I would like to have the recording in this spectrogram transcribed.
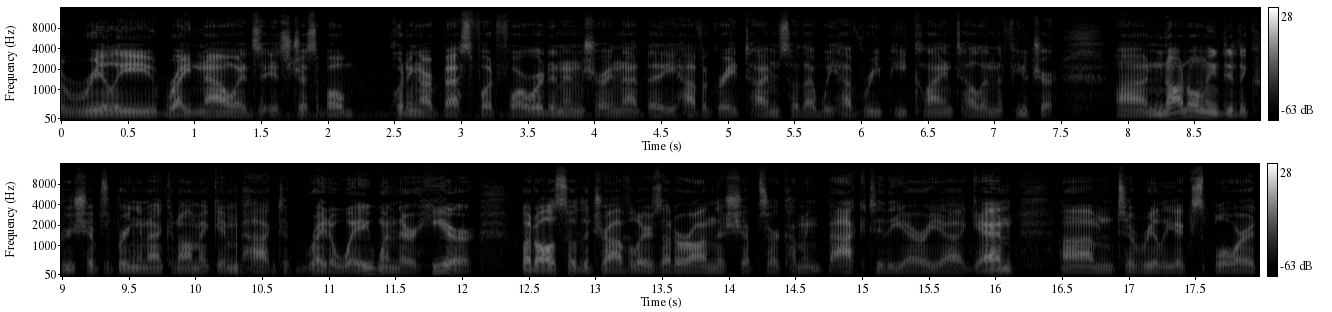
really, right now, it's it's just about putting our best foot forward and ensuring that they have a great time so that we have repeat clientele in the future. Uh, not only do the cruise ships bring an economic impact right away when they're here, but also the travelers that are on the ships are coming back to the area again um, to really explore it.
